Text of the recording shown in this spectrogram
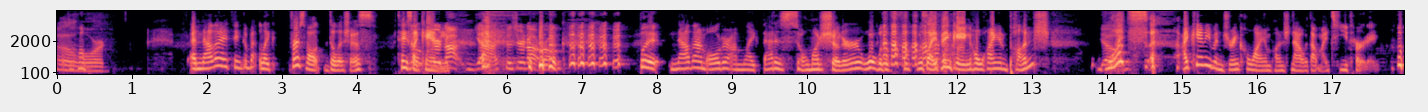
Oh Oh. lord. And now that I think about, like, first of all, delicious, tastes No, like candy. You're not. Yeah, because you're not wrong. But now that I'm older, I'm like, that is so much sugar. What the fuck was I thinking? Hawaiian punch? Yo. What? I can't even drink Hawaiian punch now without my teeth hurting. no,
